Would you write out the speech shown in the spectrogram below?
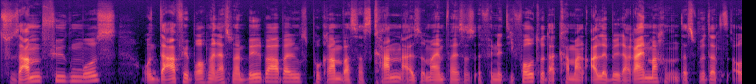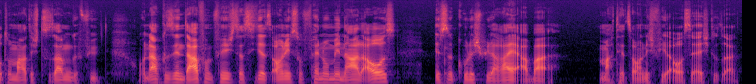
zusammenfügen muss und dafür braucht man erstmal ein Bildbearbeitungsprogramm, was das kann. Also in meinem Fall ist das Affinity Photo, da kann man alle Bilder reinmachen und das wird dann automatisch zusammengefügt. Und abgesehen davon finde ich, das sieht jetzt auch nicht so phänomenal aus. Ist eine coole Spielerei, aber macht jetzt auch nicht viel aus, ehrlich gesagt.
